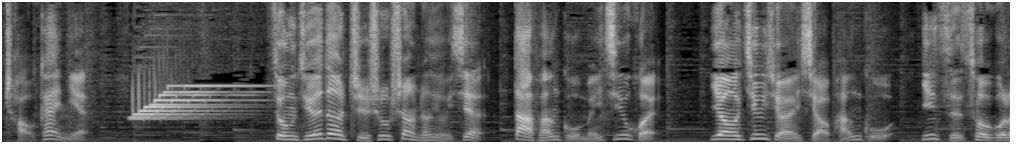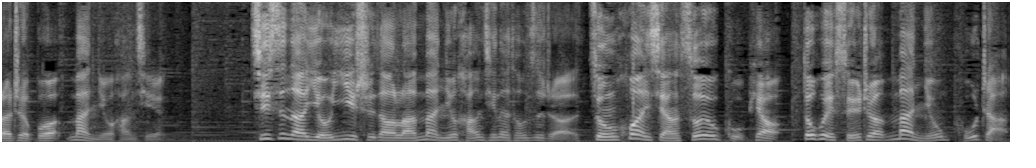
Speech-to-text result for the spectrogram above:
炒概念，总觉得指数上涨有限，大盘股没机会，要精选小盘股，因此错过了这波慢牛行情。其次呢，有意识到了慢牛行情的投资者，总幻想所有股票都会随着慢牛普涨，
